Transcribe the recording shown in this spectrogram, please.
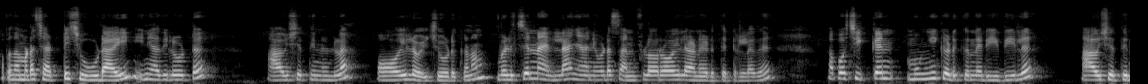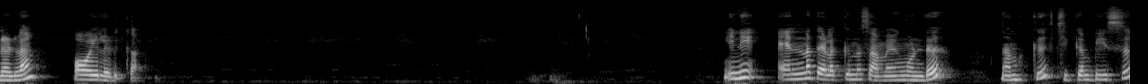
അപ്പോൾ നമ്മുടെ ചട്ടി ചൂടായി. ഇനി അതിലോട്ട് ആവശ്യത്തിനുള്ള ഓയിൽ ഒഴിച്ചു കൊടുക്കണം. വെളിച്ചെണ്ണ അല്ല ഞാനിവിടെ സൺഫ്ലവർ ഓയിലാണ് എടുത്തിട്ടുള്ളത്. അപ്പോൾ ചിക്കൻ മുങ്ങിക്കെടുക്കുന്ന രീതിയിൽ ആവശ്യത്തിനുള്ള ഓയിൽ എടുക്കാം. ഇനി എണ്ണ തിളക്കുന്ന സമയം കൊണ്ട് നമുക്ക് ചിക്കൻ പീസ്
